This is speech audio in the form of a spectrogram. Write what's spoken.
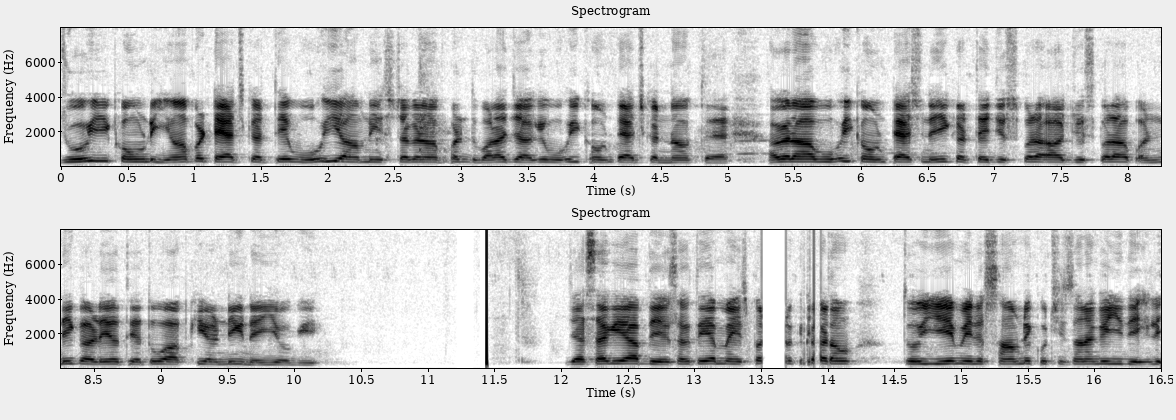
जो ही अकाउंट यहाँ पर अटैच करते हैं, वही आपने इंस्टाग्राम पर दोबारा जाके वही अकाउंट अटैच करना होता है। अगर आप वही अकाउंट अटैच नहीं करते, जिस पर आप जिस पर आप अर्निंग कर रहे होते हैं तो आपकी अर्निंग नहीं होगी। जैसा कि आप देख सकते हैं, मैं इस पर क्लिक कर रहा हूँ तो ये मेरे सामने कुछ इस तरह का ये देख ले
